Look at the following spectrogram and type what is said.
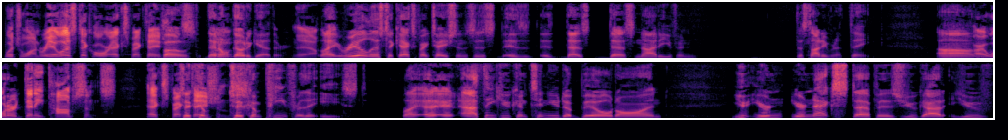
Which one, realistic or expectations? both. They don't go together. Yeah. Like realistic expectations is, is is that's that's not even that's not even a thing. Um, All right, what are Denny Thompson's to com- expectations? to compete for the East. Like, and I think you continue to build on. You, your your next step is you got you've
